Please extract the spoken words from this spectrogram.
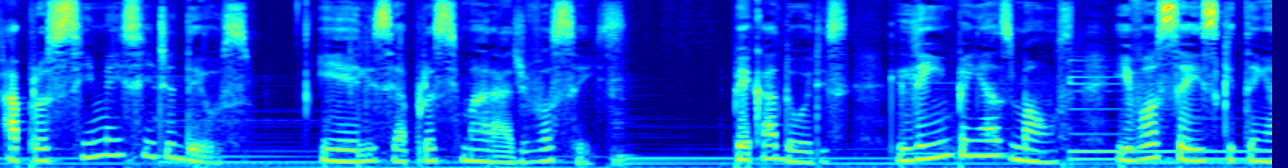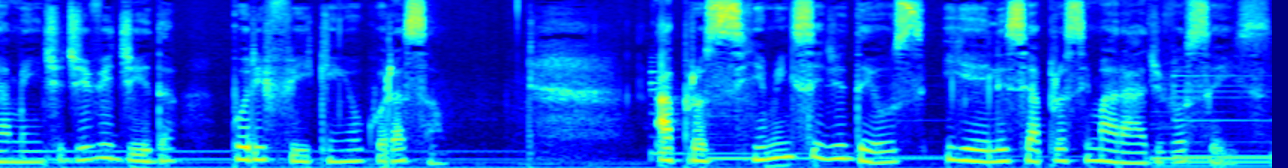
aproximem-se de Deus e Ele se aproximará de vocês. Pecadores, limpem as mãos, e vocês que têm a mente dividida, purifiquem o coração. Aproximem-se de Deus e ele se aproximará de vocês.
